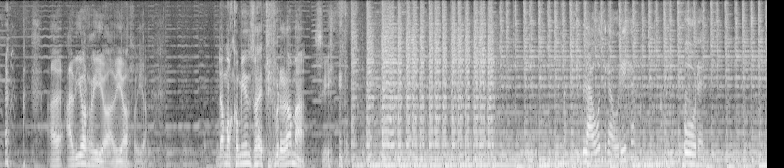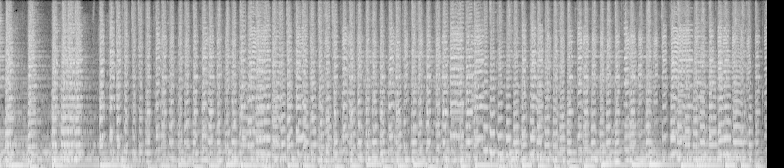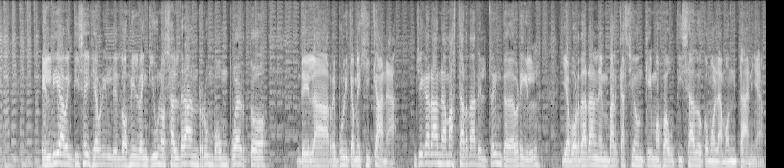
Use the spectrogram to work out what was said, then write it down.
adiós, Río, adiós, Río. ¿Damos comienzo a este programa? Sí. La otra oreja, órale. El día 26 de abril del 2021 saldrán rumbo a un puerto de la República Mexicana. Llegarán a más tardar el 30 de abril y abordarán la embarcación que hemos bautizado como la montaña.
